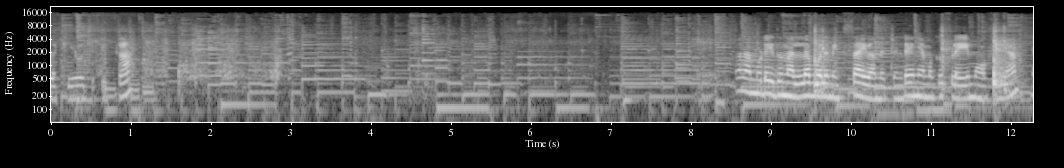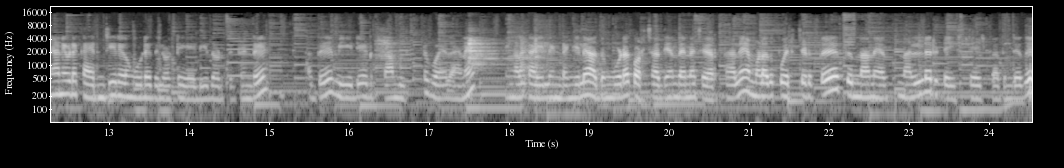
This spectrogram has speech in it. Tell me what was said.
ഇളക്കി യോജിപ്പിക്കാം. അപ്പോൾ നമ്മുടെ ഇത് നല്ലപോലെ മിക്സായി വന്നിട്ടുണ്ട്. ഇനി നമുക്ക് ഫ്ലെയിം ഓഫ് ചെയ്യാം. ഞാനിവിടെ കരിഞ്ചീരകം കൂടെ ഇതിലോട്ട് ഏഡ് ചെയ്ത് കൊടുത്തിട്ടുണ്ട്. അത് വീഡിയോ എടുക്കാൻ വിട്ടുപോയതാണ്. നിങ്ങളെ കയ്യിലുണ്ടെങ്കിൽ അതും കൂടെ കുറച്ചധികം തന്നെ ചേർത്താൽ നമ്മളത് പൊരിച്ചെടുത്ത് തിന്നാൻ നേരത്ത് നല്ലൊരു ടേസ്റ്റ് ആയിരിക്കും അതിന്റെത്.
